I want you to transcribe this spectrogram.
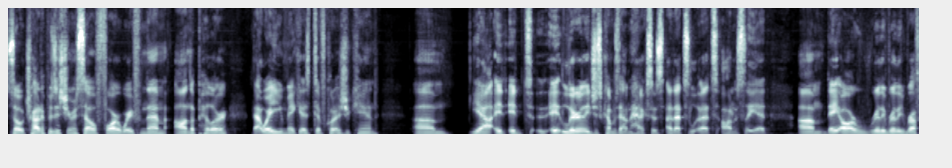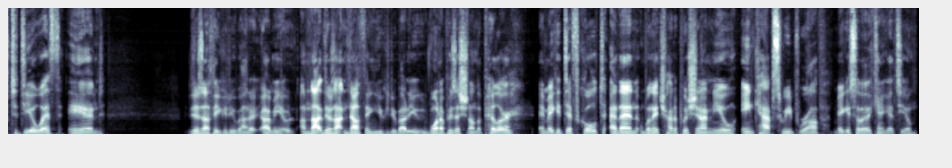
So try to position yourself far away from them on the pillar. That way you make it as difficult as you can. Um, yeah, it, it it literally just comes down to hexes. Uh, that's that's honestly it. Um, they are really really rough to deal with, and there's nothing you can do about it. I mean, I'm not. There's not nothing you can do about it. You want a position on the pillar and make it difficult, and then when they try to push in on you, aim cap, sweep, ROP, make it so that they can't get to you.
